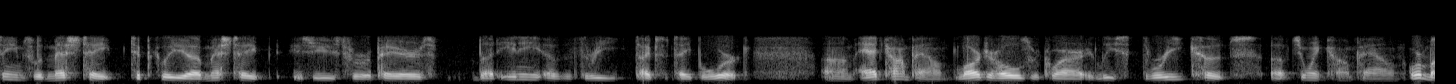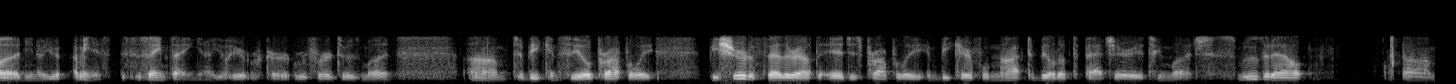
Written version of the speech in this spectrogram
seams with mesh tape. Typically, uh, mesh tape is used for repairs, but any of the three types of tape will work. Um, add compound. Larger holes require at least three coats of joint compound or mud. You know, you, I mean, it's it's the same thing. You know, you'll hear it recur, referred to as mud um, to be concealed properly. Be sure to feather out the edges properly and be careful not to build up the patch area too much. Smooth it out. Um,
